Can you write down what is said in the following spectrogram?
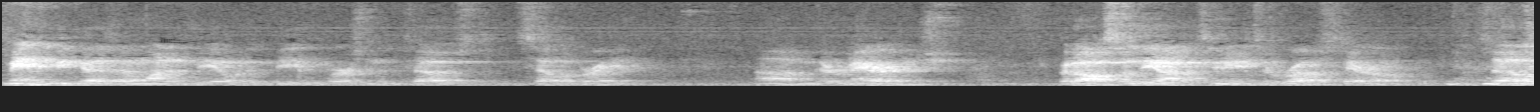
mainly because I wanted to be able to be the person to toast and celebrate um, their marriage, but also the opportunity to roast Harold. So.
